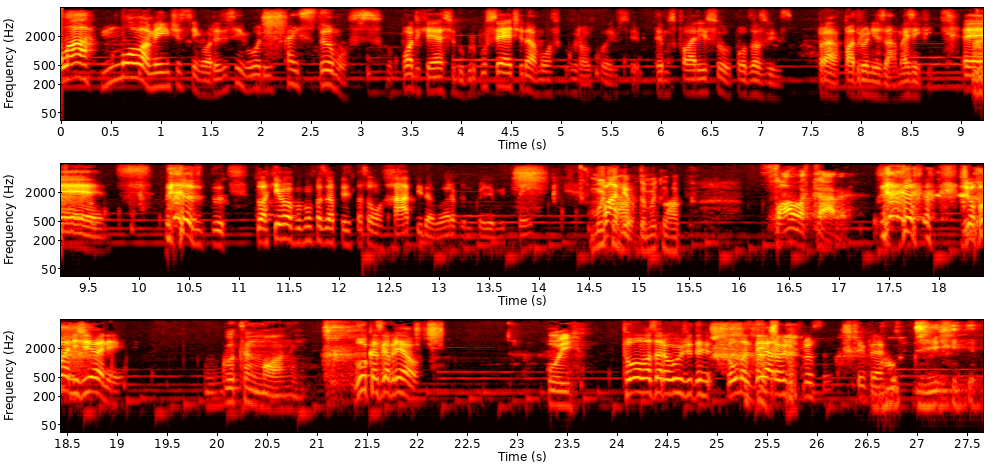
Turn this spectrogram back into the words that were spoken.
Olá, novamente, senhoras e senhores, cá estamos no podcast do Grupo 7 da Mostra Cultural do Colégio Cedo. Temos que falar isso todas as vezes, pra padronizar, mas enfim. É... Tô aqui, vamos fazer uma apresentação rápida agora, pra não perder muito tempo. Muito Fábio. rápido, muito rápido. Fala, cara. Giovanni Gianni, Guten Morning. Lucas Gabriel, Oi. Thomas Araújo, de... Thomas de Araújo sempre é. Bom dia.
